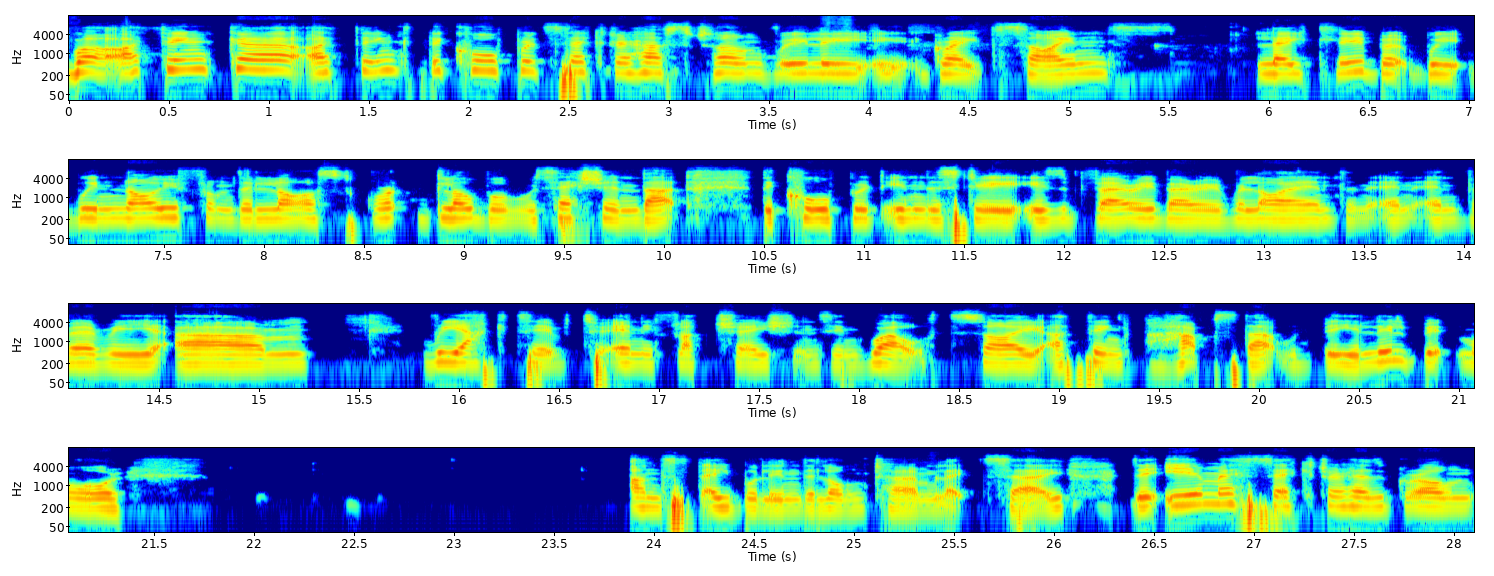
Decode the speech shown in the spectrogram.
Well, I think uh, I think the corporate sector has shown really great signs lately, but we, we know from the last global recession that the corporate industry is very, very reliant and, and, and very um, reactive to any fluctuations in wealth. So I think perhaps that would be a little bit more unstable in the long term, let's say. The EMS sector has grown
